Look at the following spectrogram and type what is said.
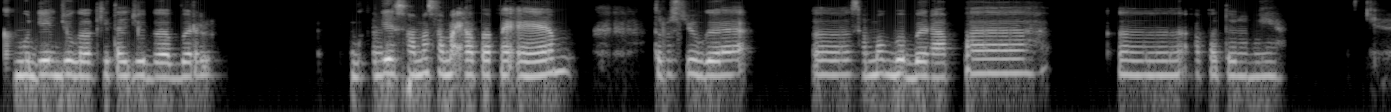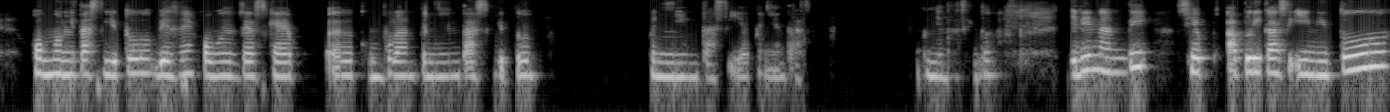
kemudian juga kita juga ber bekerja sama sama LPPM terus juga uh, sama beberapa uh, apa tuh namanya komunitas gitu. Biasanya komunitas kayak uh, kumpulan penyintas gitu. Penyintas iya penyintas. Penyintas gitu. Jadi nanti si aplikasi ini tuh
